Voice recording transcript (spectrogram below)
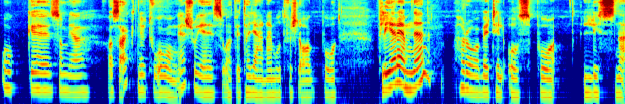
och eh, som jag har sagt nu två gånger så är det så att vi tar gärna emot förslag på fler ämnen. Hör av er till oss på lyssna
